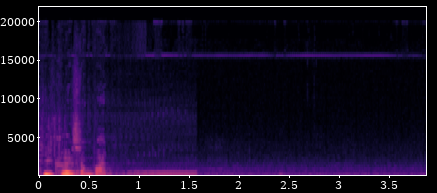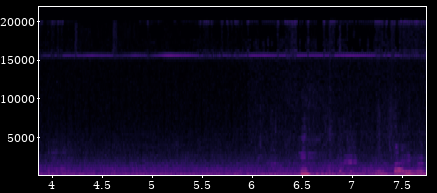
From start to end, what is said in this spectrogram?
ที่เคยสัมผัสไตมัน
